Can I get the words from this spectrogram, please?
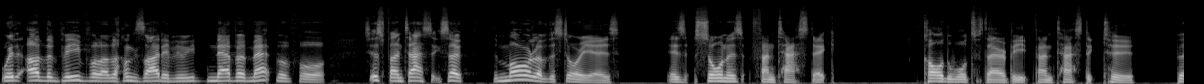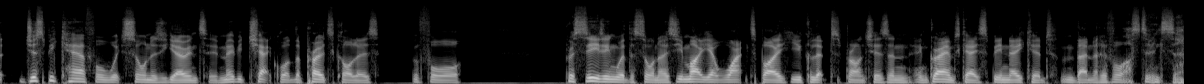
with other people alongside him who he'd never met before. It's Just fantastic. So the moral of the story is is saunas fantastic, cold water therapy fantastic too, but just be careful which saunas you go into. Maybe check what the protocol is before proceeding with the saunas, you might get whacked by eucalyptus branches, and in Graham's case, be naked and bent over whilst doing so.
